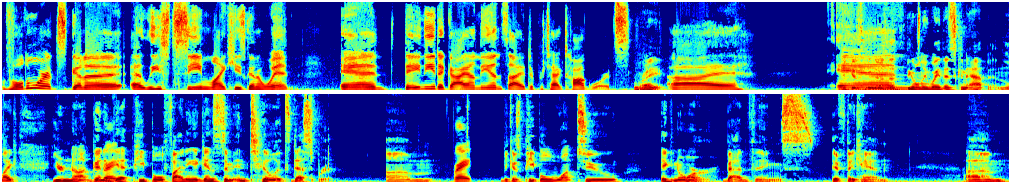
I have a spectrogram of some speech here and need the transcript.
Voldemort's gonna at least seem like he's gonna win, and they need a guy on the inside to protect Hogwarts. right. Uh, because he knows that's the only way this can happen. Like you're not going Right. to get people fighting against him until it's desperate. Um, right. because people want to ignore bad things if they can. Um,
